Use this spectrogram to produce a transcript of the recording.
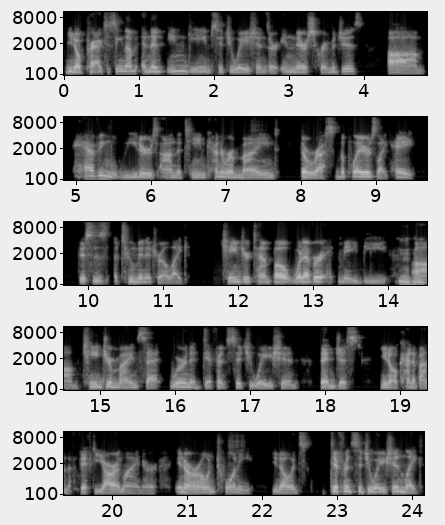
you know, practicing them and then in game situations or in their scrimmages, um, having leaders on the team kind of remind the rest of the players, like, hey, this is a two minute drill, like, change your tempo, whatever it may be, mm-hmm. um, change your mindset. We're in a different situation than just, you know, kind of on the 50 yard line or in our own 20. You know, it's different situation, like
